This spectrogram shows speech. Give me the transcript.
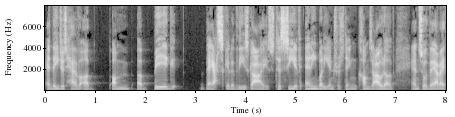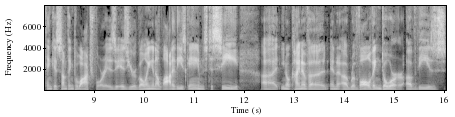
And they just have a, a, a big basket of these guys to see if anybody interesting comes out of. And so that I think is something to watch for is is you're going in a lot of these games to see uh, you know kind of a an, a revolving door of these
